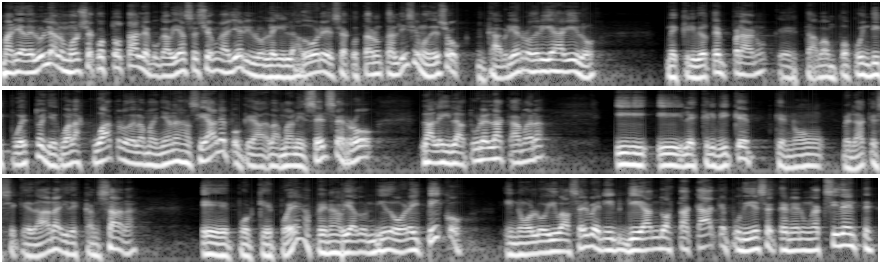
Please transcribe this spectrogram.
María de Lourdes a lo mejor se acostó tarde porque había sesión ayer y los legisladores se acostaron tardísimo. De eso, Gabriel Rodríguez Aguilo me escribió temprano que estaba un poco indispuesto. Llegó a las 4 de la mañana jaciales porque al amanecer cerró la legislatura en la Cámara y, le escribí que, que, no, ¿verdad? Que se quedara y descansara eh, porque pues apenas había dormido hora y pico y no lo iba a hacer venir guiando hasta acá que pudiese tener un accidente.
